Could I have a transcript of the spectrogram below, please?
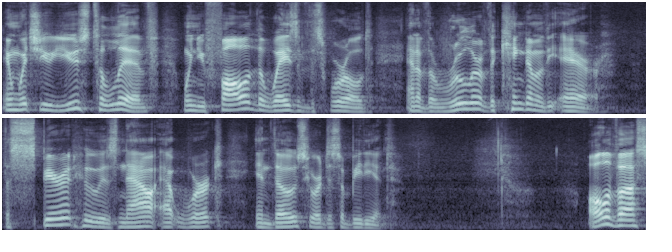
in which you used to live when you followed the ways of this world and of the ruler of the kingdom of the air, the Spirit who is now at work in those who are disobedient. All of us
